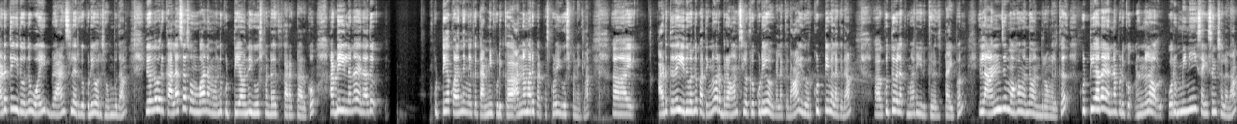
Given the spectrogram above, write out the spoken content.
அடுத்து இது வந்து ஒயிட் பிராண்ட்ஸில் இருக்கக்கூடிய ஒரு சொம்பு தான். இது வந்து ஒரு கலச சொம்பாக நம்ம வந்து குட்டியாக வந்து யூஸ் பண்ணுறதுக்கு கரெக்டாக இருக்கும். அப்படி இல்லைன்னா ஏதாவது குட்டியாக குழந்தைங்களுக்கு தண்ணி குடிக்க அந்த மாதிரி பர்பஸ் கூட யூஸ் பண்ணிக்கலாம். அடுத்தது இது வந்து பார்த்திங்கன்னா ஒரு பிரான்ஸில் இருக்கக்கூடிய ஒரு விளக்கு தான். இது ஒரு குட்டி விளக்கு தான். குத்து விளக்கு மாதிரி இருக்கிற டைப்பு இதில் அஞ்சு முகம் வந்து வந்துடும் உங்களுக்கு. குட்டியாக தான் என்ன பிடிக்கும். நல்லா ஒரு மினி சைஸ்ன்னு சொல்லலாம்.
